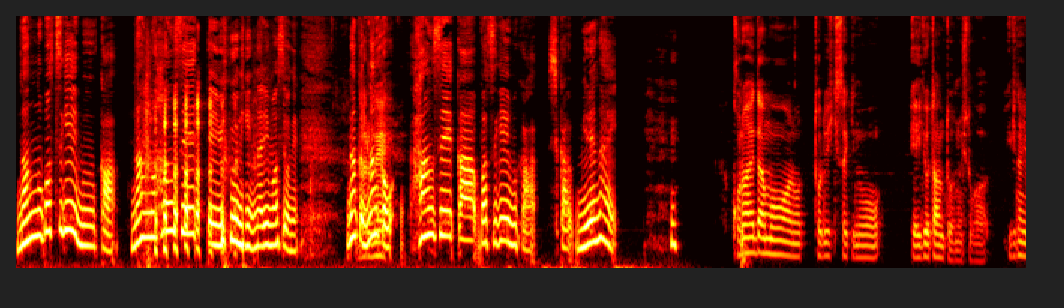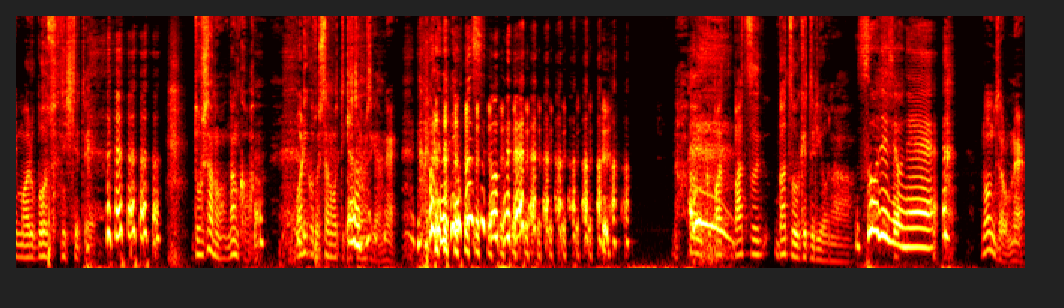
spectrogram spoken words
何の罰ゲームか、何の反省っていう風になりますよね。なんか、ねなんか、反省か罰ゲームかしか見れない。この間も、あの、取引先の営業担当の人が、いきなり丸坊主にしてて、どうしたの？なんか、悪いことしたの？って聞いちゃいましたけどね。やっぱりなりますよね。なんか罰、罰、罰を受けてるような。そうですよね。なんでだろうね。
